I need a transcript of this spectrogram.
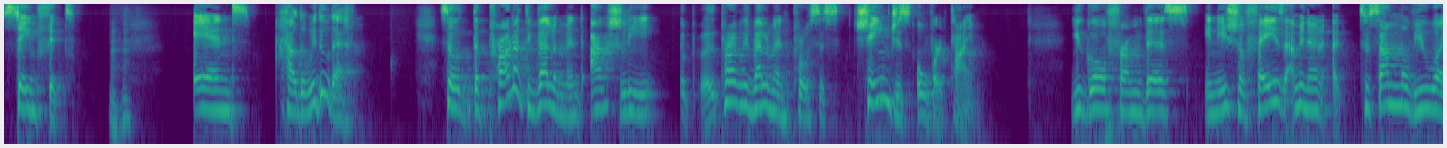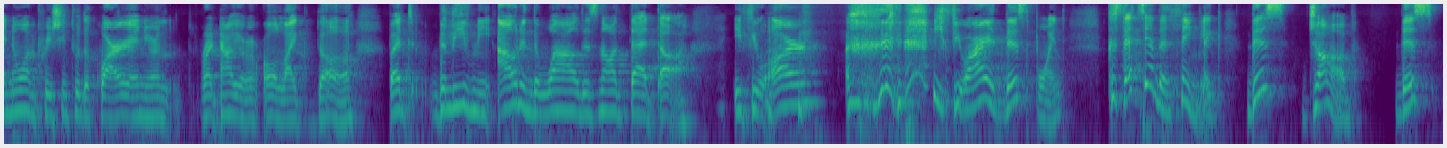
Staying fit. Mm-hmm. and how do we do that? So the product development actually uh, product development process changes over time you go from this initial phase. I mean, uh, to some of you, I know I'm preaching to the choir, and you're right now you're all like, "Duh," but believe me, out in the wild is not that duh. If you are, if you are at this point, because that's the other thing. Like this job, this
